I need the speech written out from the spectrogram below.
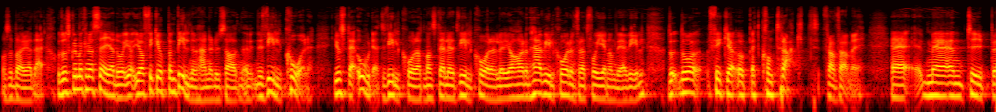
Och så börjar jag där. Och då skulle man kunna säga då, jag, jag fick upp en bild nu här när du sa eh, villkor. Just det ordet, villkor, att man ställer ett villkor eller jag har den här villkoren för att få igenom det jag vill. Då, då fick jag upp ett kontrakt framför mig. Eh, med en typ eh,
